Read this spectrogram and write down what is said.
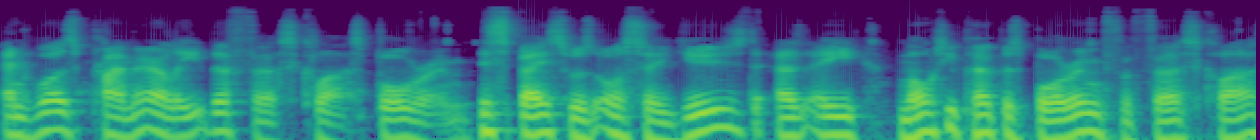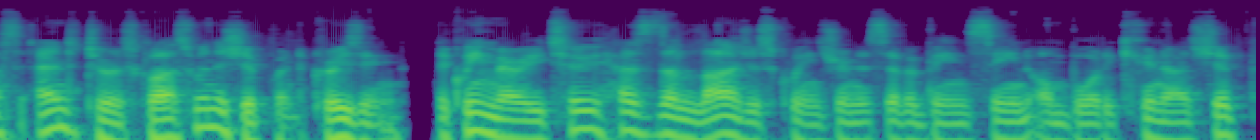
and was primarily the first class ballroom. This space was also used as a multi-purpose ballroom for first class and tourist class when the ship went cruising. The Queen Mary 2 has the largest Queen's Room that's ever been seen on board a Cunard ship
